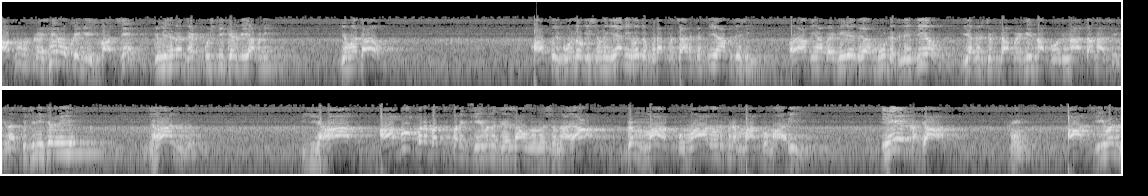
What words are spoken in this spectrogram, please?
आप कैसे रोकेंगे इस बात से? क्योंकि इसने झट पुष्टि कर दी अपनी। ये बताओ। आप कुछ बोलोगे सुनेंगे या नहीं? वो तो बड़ा प्रचार करती है आप जैसी। और आप यहाँ बैठी रहे तो मुँह ढक लेती हो, या फिर चुपचाप बैठी ना बोलना आता ना सीखना, कुछ नहीं कर रही है। ध्यान दो। यहाँ आबू पर्वत पर केवल जैसा उन्होंने सुनाया, ब्रह्मा कुमार और ब्रह्मा कुमारी, एक हज़ार हैं। आज जीवन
